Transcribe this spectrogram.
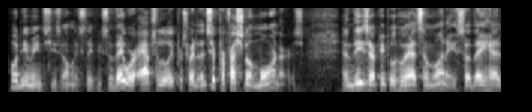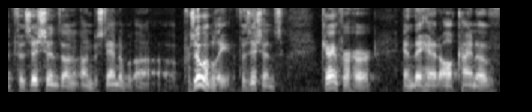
What do you mean she's only sleeping? So they were absolutely persuaded. These are professional mourners. And these are people who had some money, so they had physicians, understandable, uh, presumably physicians, caring for her, and they had all kind of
